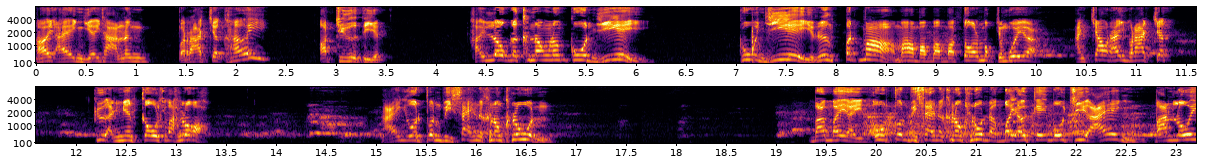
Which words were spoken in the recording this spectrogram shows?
ហើយឯងនិយាយថានឹងបរាជិកហើយអត់ជឿទៀតហើយលោកនៅក្នុងនឹងគួរនិយាយគួរនិយាយរឿងពិតមកមកមកមកតល់មុខជាមួយអញចោតឯងបរាជិកគឺអញមានគោលច្បាស់លាស់ ឯងអួតគុណពិសេសនៅក្នុងខ្លួនដើម្បីឲ្យអួតគុណពិសេសនៅក្នុងខ្លួនដើម្បីឲ្យគេបូជាឯងបានលុយ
